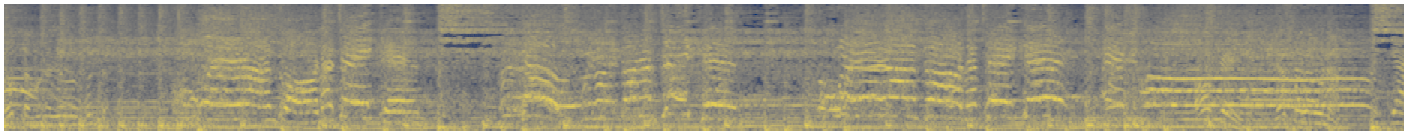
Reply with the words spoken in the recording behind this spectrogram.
qué vocesota, no me había dado cuenta. Where I'm gonna take it. No, we're gonna take it. We're not gonna take it anymore. Ok, ya está la una. Ya.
